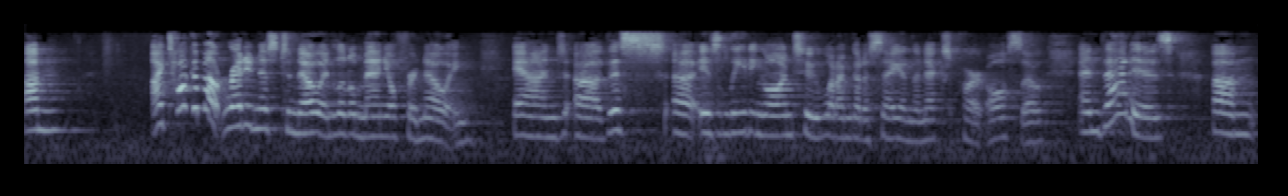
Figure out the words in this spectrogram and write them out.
Um, I talk about readiness to know in Little Manual for Knowing. And uh, this uh, is leading on to what I'm going to say in the next part also. And that is um,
